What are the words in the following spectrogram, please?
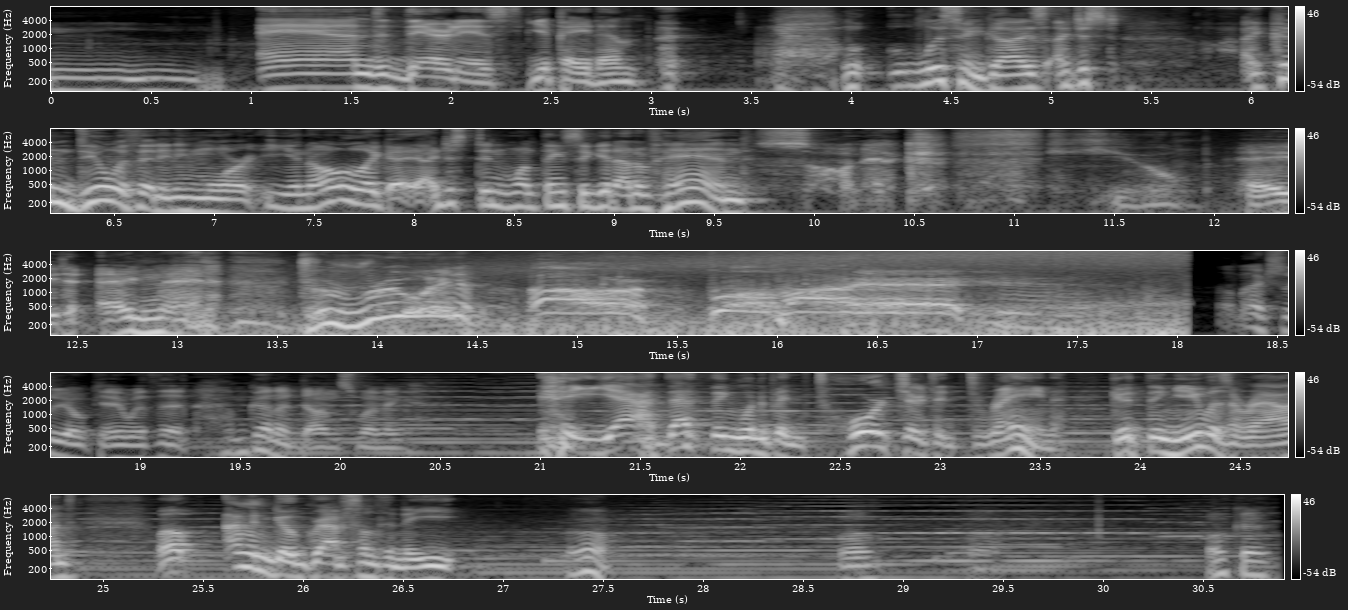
And there it is. You paid him. L- listen, guys, I just. I couldn't deal with it anymore, you know? Like, I, I just didn't want things to get out of hand. Sonic, you paid Eggman to ruin our pool party! I'm actually okay with it. I'm kinda done swimming. yeah, that thing would have been torture to drain. Good thing he was around. Well, I'm gonna go grab something to eat. Oh. Well, uh, okay.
